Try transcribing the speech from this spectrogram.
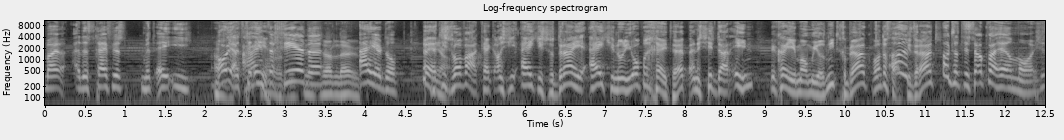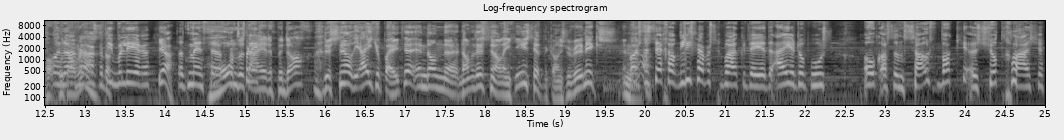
Maar eh, dat schrijf je dus met EI. Oh ja, het geïntegreerde leuk. eierdop. Nou ja, het is wel waar. Kijk, als je eitjes, zodra je eitje nog niet opgegeten hebt... en het zit daarin, dan kan je je mobiel niet gebruiken... want dan valt je eruit. Oh, dat is ook wel heel mooi. Dus nagedacht. stimuleren Ja. dat mensen... 100 verplicht- eieren per dag. Dus snel die eitje opeten en dan, eh, dan er snel eentje inzetten. Dan kan ze weer niks. En Maar dan- ze zeggen ook, liefhebbers gebruiken de, de eierdophoes... ook als een sausbakje, een shotglaasje...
